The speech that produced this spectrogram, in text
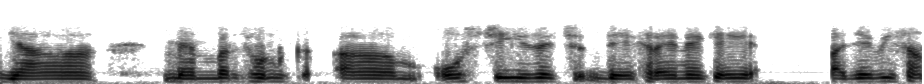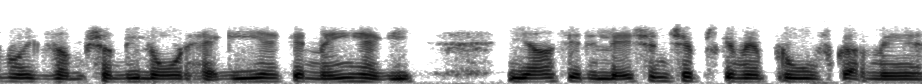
ਜਾਂ ਮੈਂਬਰਸ ਹੁਣ ਉਸ ਚੀਜ਼ ਵਿੱਚ ਦੇਖ ਰਹੇ ਨੇ ਕਿ ਅਜੇ ਵੀ ਸਾਨੂੰ ਐਗਜ਼ੰਪਸ਼ਨ ਦੀ ਲੋੜ ਹੈਗੀ ਹੈ ਕਿ ਨਹੀਂ ਹੈਗੀ ਜਾਂ ਅਸੀਂ ਰਿਲੇਸ਼ਨਸ਼ਿਪਸ ਕਿਵੇਂ ਪ੍ਰੂਵ ਕਰਨੇ ਆ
